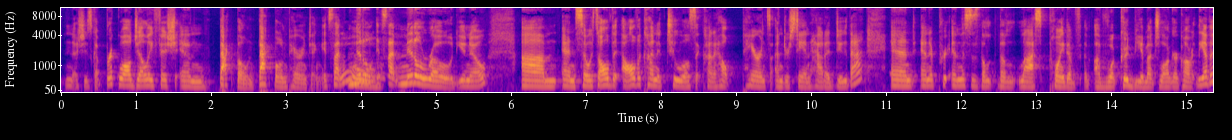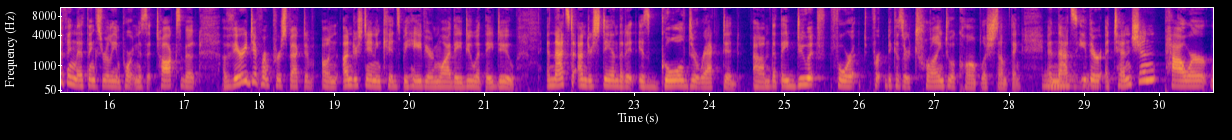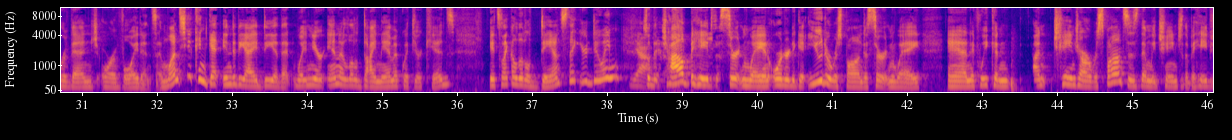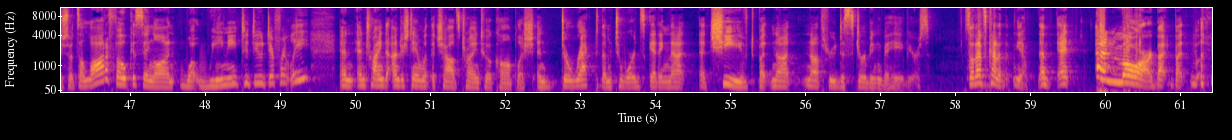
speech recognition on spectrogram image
no, she's got brick wall jellyfish and backbone backbone parenting. It's that middle it's that middle road you know? Um, and so it's all the all the kind of tools that kind of help parents understand how to do that. And and a pre- and this is the, the last point of of what could be a much longer conversation the other thing that i think is really important is it talks about a very different perspective on understanding kids behavior and why they do what they do and that's to understand that it is goal directed um, that they do it for, for because they're trying to accomplish something. And that's either attention power revenge or avoidance. And once you can get into the idea that when you're in a little dynamic with your kids it's like a little dance that you're doing. Yeah. So the child behaves a certain way in order to get you to respond a certain way. And if we can un- change our responses, then we change the behavior. So it's a lot of focusing on what we need to do differently and, and trying to understand what the child's trying to accomplish and direct them towards getting that achieved, but not not through disturbing behaviors. So that's kind of you know and and, and more, but but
